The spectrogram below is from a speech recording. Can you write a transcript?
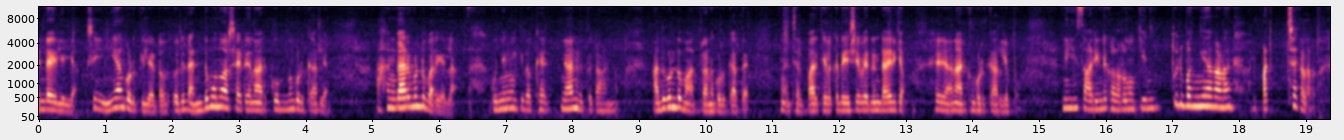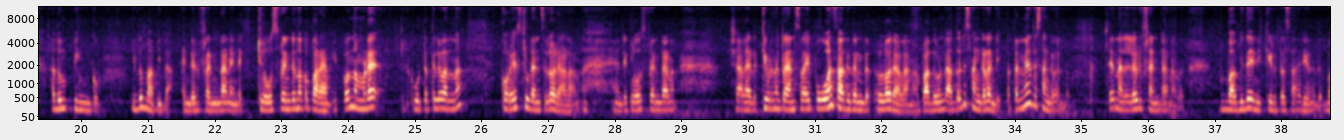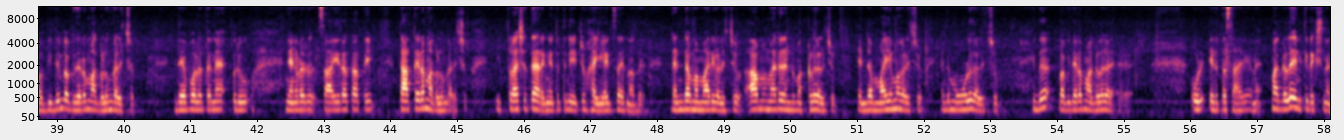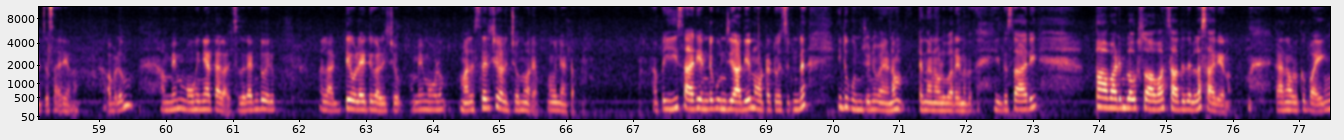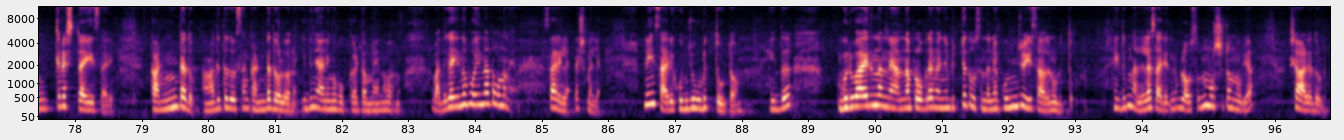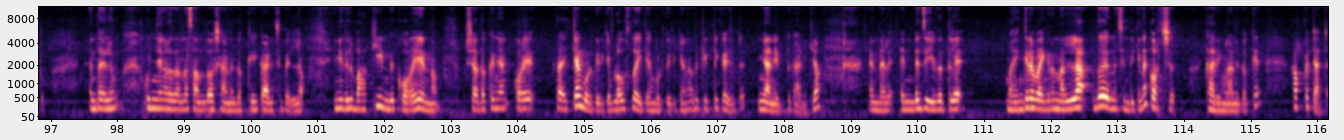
എന്റെ കയ്യിലില്ല. പക്ഷേ ഇനി ഞാൻ കൊടുക്കില്ല കേട്ടോ. ഒരു രണ്ട് മൂന്ന് വർഷമായിട്ട് ഞാൻ ആർക്കും ഒന്നും കൊടുക്കാറില്ല. അഹങ്കാരം കൊണ്ട് പറയല്ല. കുഞ്ഞുങ്ങൾക്ക് ഇതൊക്കെ ഞാനെടുത്ത് കാണണം അതുകൊണ്ട് മാത്രമാണ് കൊടുക്കാത്തത്. ചിലപ്പോൾ ആർക്കെങ്കിലൊക്കെ ദേഷ്യം വരുന്നുണ്ടായിരിക്കാം. ഞാൻ ആർക്കും കൊടുക്കാറില്ല ഇപ്പോൾ. ഇനി ഈ സാരീന്റെ കളർ നോക്കി എന്തൊരു ഭംഗിയാണ് കാണാൻ. ഒരു പച്ച കളർ. അതും പിങ്കും. ഇത് ബബിത. എന്റെ ഒരു ഫ്രണ്ടാണ്. എന്റെ ക്ലോസ് ഫ്രണ്ട് എന്നൊക്കെ പറയാം. ഇപ്പോൾ നമ്മുടെ കൂട്ടത്തിൽ വന്ന കുറേ സ്റ്റുഡൻസിൽ ഒരാളാണ്. എന്റെ ക്ലോസ് ഫ്രണ്ടാണ് പക്ഷെ ആൾ ഇടയ്ക്ക് ഇവിടുന്ന് ട്രാൻസ്ഫർ ആയി പോകാൻ സാധ്യത ഉണ്ട് ഉള്ള ഒരാളാണ്. അപ്പോൾ അതുകൊണ്ട് അതൊരു സങ്കടമുണ്ട്. ഇപ്പം തന്നെ ഒരു സങ്കടമുണ്ട്. പക്ഷേ നല്ലൊരു ഫ്രണ്ടാണ് അവൾ ബബിത എനിക്ക് എടുത്ത സാരിയാണിത്. ബബിതയും ബബിതയുടെ മകളും കളിച്ചു. ഇതേപോലെ തന്നെ ഒരു ഞങ്ങളുടെ ഒരു സായിറ താത്തയും താത്തയുടെ മകളും കളിച്ചു. ഇപ്രാവശ്യത്തെ അരങ്ങേറ്റത്തിന്റെ ഏറ്റവും ഹൈലൈറ്റ്സ് ആയിരുന്നു അത്. രണ്ട് അമ്മമാർ കളിച്ചു. ആ അമ്മമാരെ രണ്ട് മക്കൾ കളിച്ചു. എന്റെ അമ്മായിയമ്മ കളിച്ചു. എന്റെ മോൾ കളിച്ചു. ഇത് ബബിതയുടെ മകൾ എടുത്ത സാരിയാണ്. മകൾ എനിക്ക് ദക്ഷിണ വെച്ച സാരിയാണ്. അവളും അമ്മയും മോഹിനിയാട്ടാണ് കളിച്ചത്. രണ്ടുപേരും നല്ല അടിപൊളിയായിട്ട് കളിച്ചു. അമ്മയും മോളും മത്സരിച്ച് കളിച്ചു എന്ന് പറയാം മോഹിനിയാട്ടം. അപ്പോൾ ഈ സാരി എന്റെ കുഞ്ചി ആദ്യം നോട്ടിട്ട് വെച്ചിട്ടുണ്ട്. ഇത് കുഞ്ചിന് വേണം എന്നാണ് അവൾ പറയണത്. ഇത് സാരി പാവാടിയും ബ്ലൗസും ആവാൻ സാധ്യതയുള്ള സാരിയാണ്. കാരണം അവൾക്ക് ഭയങ്കര ഇഷ്ടമായി ഈ സാരി. കണ്ടതും ആദ്യത്തെ ദിവസം കണ്ടതും അവൾ പറഞ്ഞു ഇത് ഞാനിങ്ങ് ബുക്ക് കേട്ടോ അമ്മയെന്ന് പറഞ്ഞു. അപ്പോൾ അത് കയ്യിൽ പോയി എന്നാണ് തോന്നണേ. സാരില്ല വിഷമമില്ല പിന്നെ ഈ സാരി കുഞ്ചു ഉടുത്തു കേട്ടോ ഇത് ഗുരുവായൂരിൽ തന്നെ അന്ന് പ്രോഗ്രാം കഴിഞ്ഞ് പിറ്റേ ദിവസം തന്നെ കുഞ്ചു ഈ സാധനം ഉടുത്തു. ഇതും നല്ല സാരി ഇതിന് ബ്ലൗസൊന്നും മുറിച്ചിട്ടൊന്നുമില്ല. ഷാൾ ഇത് കൊടുത്തു എന്തായാലും കുഞ്ഞുങ്ങൾ തന്ന സന്തോഷമാണ് ഇതൊക്കെ ഈ കാണിച്ചതെല്ലാം. ഇനി ഇതിൽ ബാക്കിയുണ്ട് കുറേ എണ്ണം. പക്ഷെ അതൊക്കെ ഞാൻ കുറേ തയ്ക്കാൻ കൊടുത്തിരിക്കുക ബ്ലൗസ് തയ്ക്കാൻ കൊടുത്തിരിക്കുകയാണ് അത് കിട്ടിക്കഴിഞ്ഞിട്ട് ഞാൻ ഇട്ട് കാണിക്കാം. എന്തായാലും എന്റെ ജീവിതത്തിലെ ഭയങ്കര ഭയങ്കര നല്ലത് എന്ന് ചിന്തിക്കുന്ന കുറച്ച് കാര്യങ്ങളാണ് ഇതൊക്കെ. അപ്പം ടാറ്റ.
